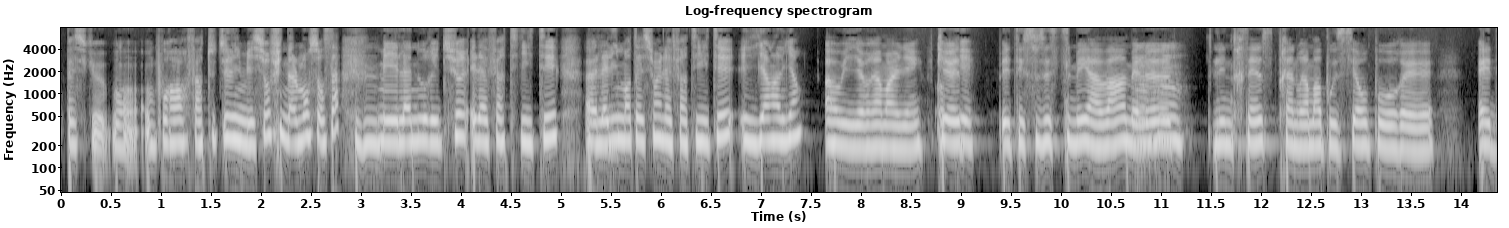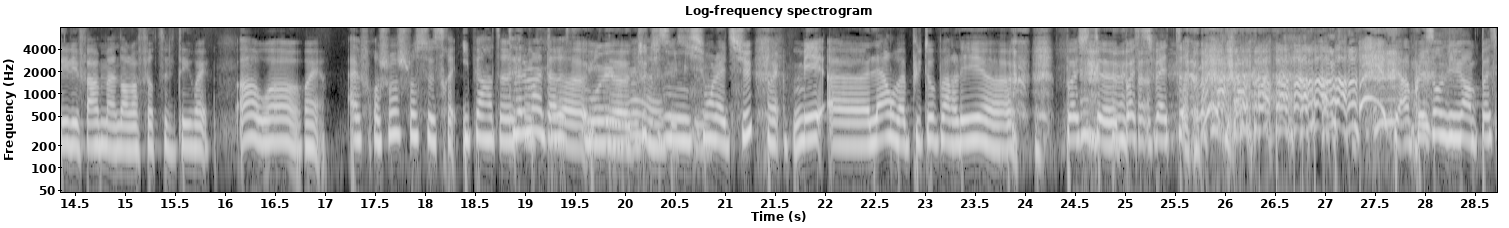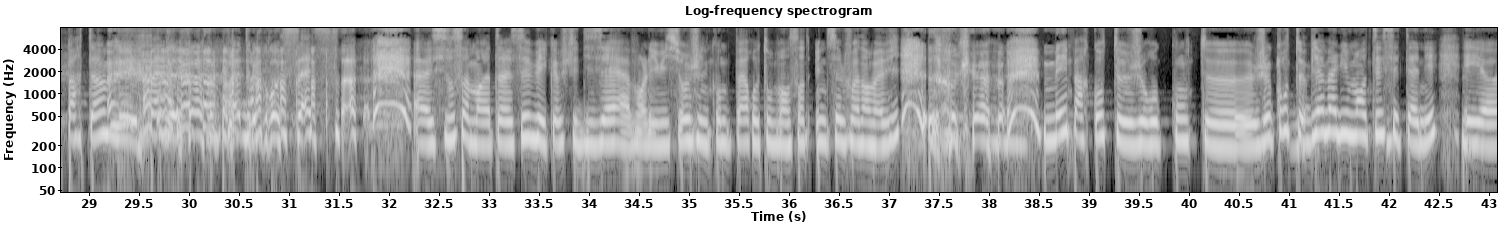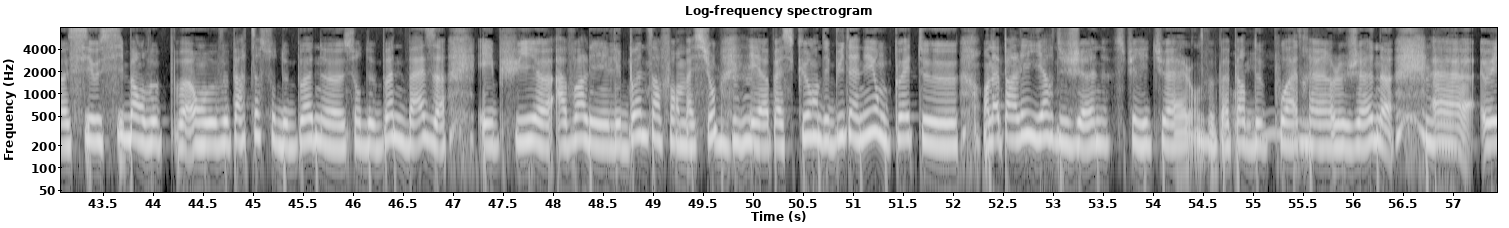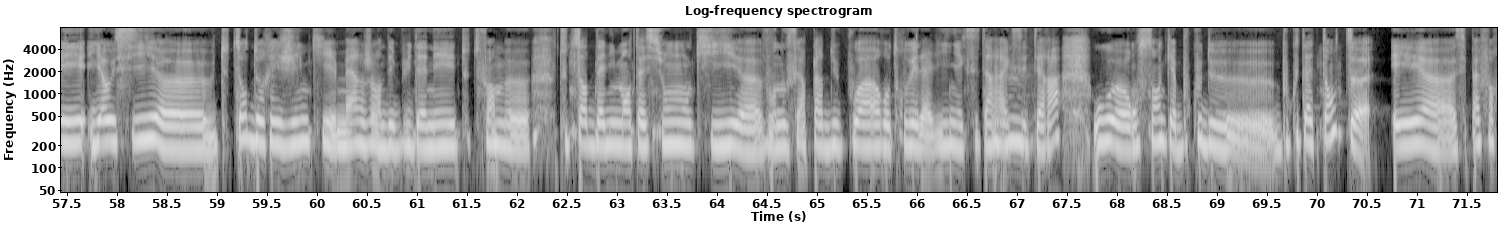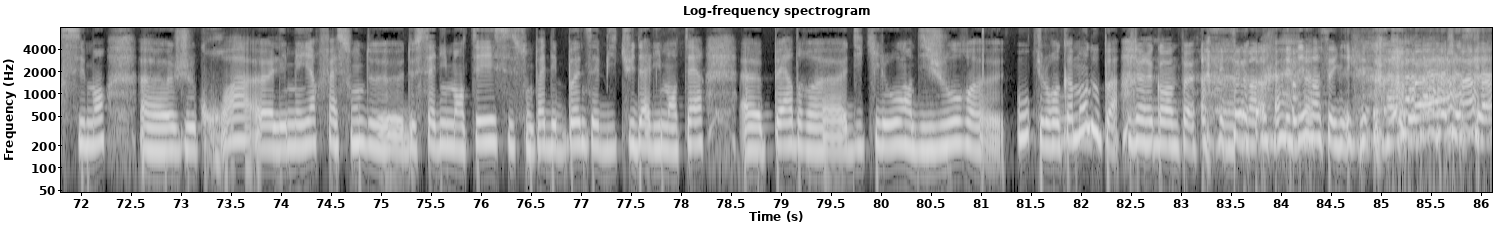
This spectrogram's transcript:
parce que bon, on pourra refaire toute une émission finalement sur ça, mhm. mais la nourriture et la fertilité, mhm. l'alimentation et la fertilité, il y a un lien? Ah oui, il y a vraiment un lien. Qui été sous-estimé avant, mais là, les nutritionnistes prennent vraiment position pour aider les femmes dans leur fertilité, ouais. Ah wow. Ouais. Ah, franchement, je pense que ce serait hyper intéressant Tellement de faire euh, une, euh, toute une émission là-dessus. Mais euh, là, on va plutôt parler euh, post post fête. J'ai l'impression de vivre un postpartum, mais pas de pas de grossesse. sinon, ça m'aurait intéressé, mais comme je te disais avant l'émission, je ne compte pas retomber enceinte une seule fois dans ma vie. Donc, mais par contre, je compte je compte bien m'alimenter cette année. Et c'est aussi, bah, on veut on veut partir sur de bonnes sur de bonnes bases et puis euh, avoir les, les, bonnes informations. Mhm. Et euh, parce qu'en début d'année, on peut être, euh, on a parlé hier du jeûne spirituel. On ne veut pas perdre de poids à travers le jeûne. Mhm. et il y a aussi toutes sortes de régimes qui émergent en début d'année, toutes formes, toutes sortes d'alimentations qui vont nous faire perdre du poids, retrouver la ligne, etc., etc. Où on sent qu'il y a beaucoup de beaucoup d'attentes et euh, c'est pas forcément, euh, je crois, euh, les meilleures façons de, de s'alimenter. Ce sont pas des bonnes habitudes alimentaires. Euh, perdre 10 kilos en 10 jours, tu le recommandes ou pas? Je le recommande pas. Effectivement, t'es bien renseigné. ouais, je sais.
